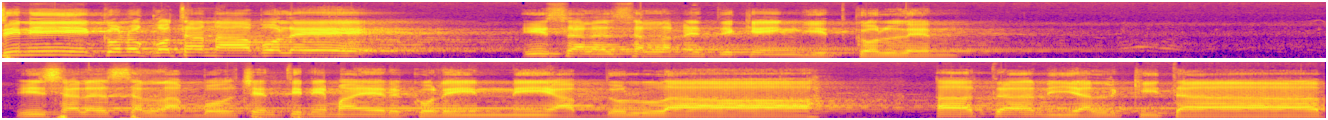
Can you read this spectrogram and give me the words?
তিনি কোনো কথা না বলে ঈসা আলাইসাল্লামের দিকে ইঙ্গিত করলেন। ঈসা আলাইসাল্লাম বলছেন, তিনি মায়ের কোলে, ইন্নি আবদুল্লাহ আতানিয়াল কিতাব,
